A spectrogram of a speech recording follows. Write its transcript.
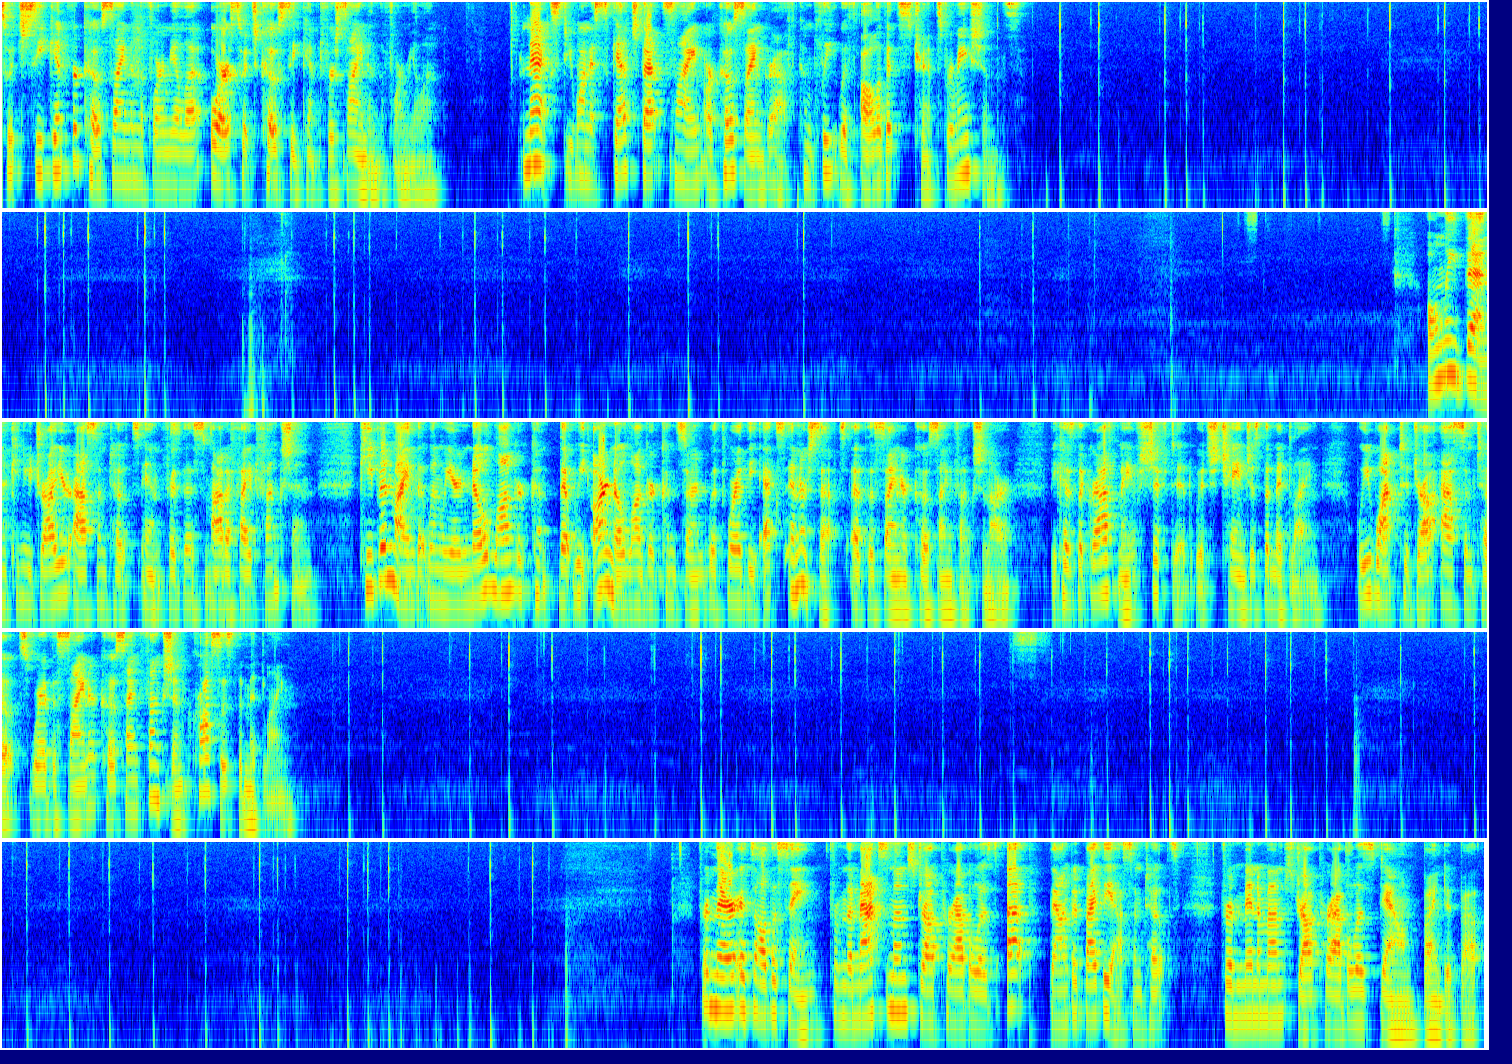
Switch secant for cosine in the formula or switch cosecant for sine in the formula. Next, you want to sketch that sine or cosine graph, complete with all of its transformations. Only then can you draw your asymptotes in for this modified function. Keep in mind that when we are no longer that we are no longer concerned with where the x-intercepts of the sine or cosine function are, because the graph may have shifted, which changes the midline. We want to draw asymptotes where the sine or cosine function crosses the midline. From there, it's all the same. From the maximums, draw parabolas up, bounded by the asymptotes. From minimums, draw parabolas down, bounded by,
